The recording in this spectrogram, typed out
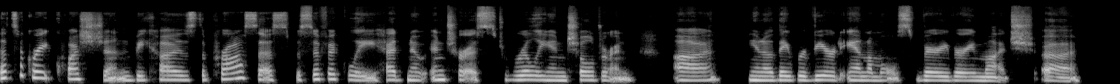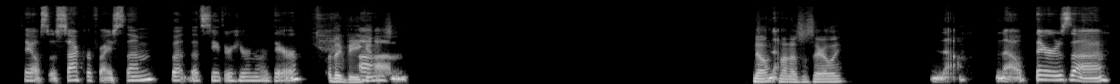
That's a great question because the process specifically had no interest really in children. Uh, you know, they revered animals very, very much. Uh, they also sacrificed them, but that's neither here nor there. Are they vegans? Um, no, no. not necessarily. no, no. There's a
